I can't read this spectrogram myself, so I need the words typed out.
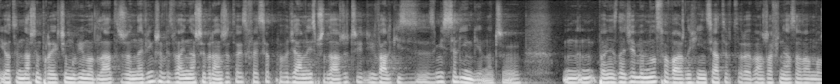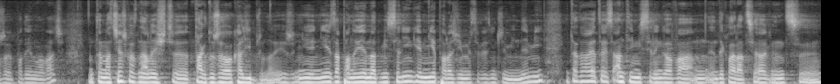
i o tym naszym projekcie mówimy od lat, że największym wyzwaniem naszej branży to jest kwestia odpowiedzialnej sprzedaży, czyli walki z, z mis-sellingiem. Znaczy, pewnie znajdziemy mnóstwo ważnych inicjatyw, które branża finansowa może podejmować, natomiast ciężko znaleźć e, tak dużego kalibru. No, jeżeli nie, nie zapanujemy nad mis-sellingiem, nie poradzimy sobie z niczym innymi i tak dalej. To jest antymis-sellingowa mm, deklaracja, więc e,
